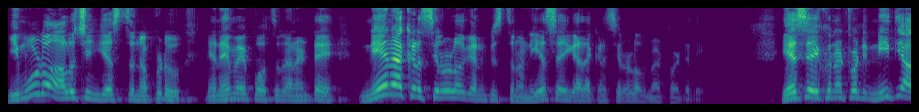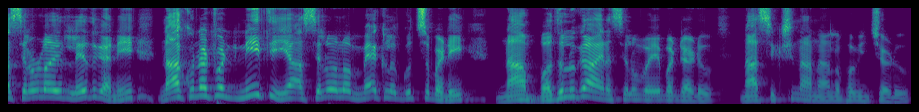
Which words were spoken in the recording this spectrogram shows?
ఈ మూడు ఆలోచన చేస్తున్నప్పుడు నేనేమైపోతున్నానంటే నేను అక్కడ సిలువలో కనిపిస్తున్నాను. ఏసై కాదు అక్కడ సిలువలో ఉన్నటువంటిది. ఏసైకున్నటువంటి నీతి ఆ సెలవులో లేదు కానీ నాకున్నటువంటి నీతి ఆ సెలవులో మేకలు గుచ్చబడి నా బదులుగా ఆయన సెలవు వేయబడ్డాడు. నా శిక్షణ నా అనుభవించాడు.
